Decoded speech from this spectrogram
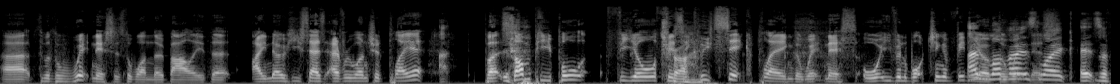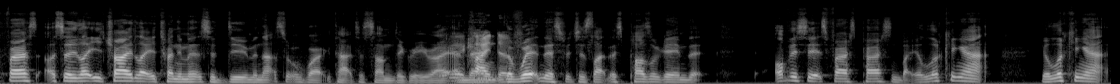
Uh, the, the Witness is the one though, Bally, that I know he says everyone should play it. But some people feel physically sick playing The Witness, or even watching a video I of love Witness. it's like it's a first. So like you tried like your twenty minutes of Doom, and that sort of worked out to some degree, right? Yeah, and kind then of. the Witness, which is like this puzzle game that obviously it's first person, but you're looking at you're looking at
